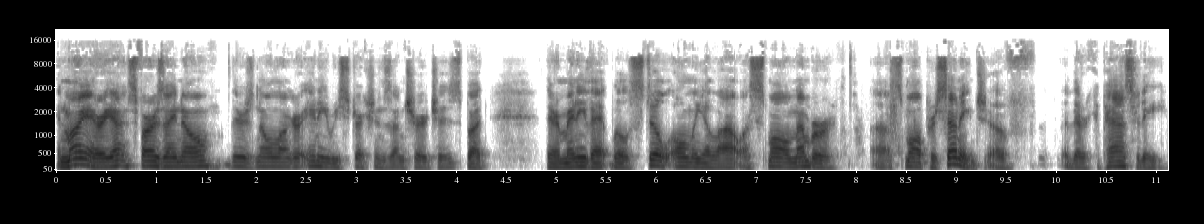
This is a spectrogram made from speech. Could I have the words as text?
In my area, as far as I know, there's no longer any restrictions on churches, but there are many that will still only allow a small number, a small percentage of their capacity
